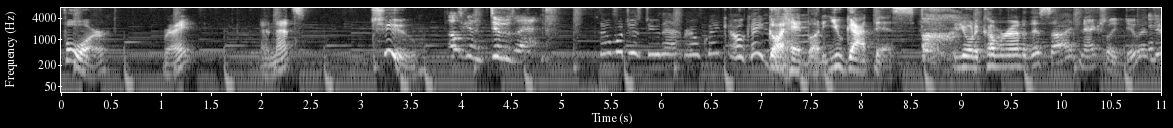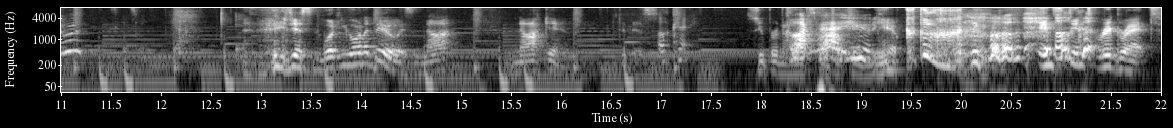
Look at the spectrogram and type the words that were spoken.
four, right? And that's two. I was gonna do that. So we'll just do that real quick. Okay, go ahead, buddy. You got this. You want to come around to this side and actually do it? Do it. You just what you want to do is not knock in to this Okay. super nice. Yeah. Instant regret.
